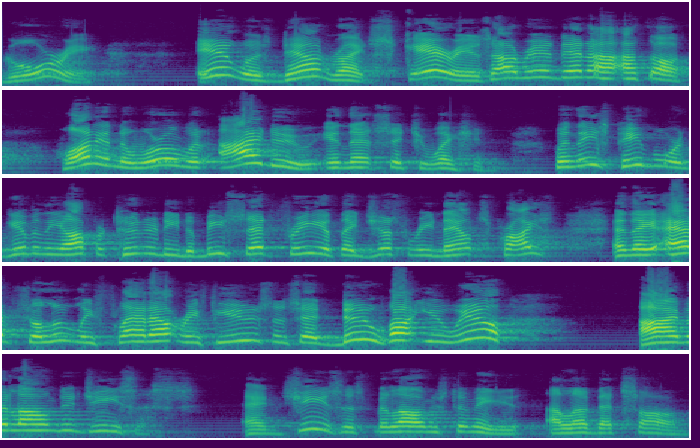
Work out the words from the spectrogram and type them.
gory. It was downright scary. As I read that, I, I thought, what in the world would I do in that situation? When these people were given the opportunity to be set free if they just renounced Christ, and they absolutely flat out refused and said, Do what you will, I belong to Jesus, and Jesus belongs to me. I love that song.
